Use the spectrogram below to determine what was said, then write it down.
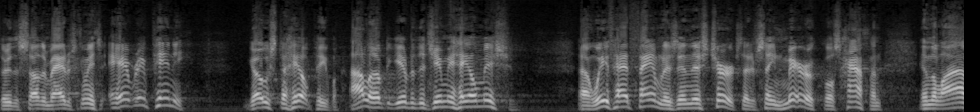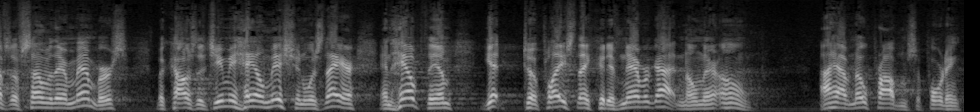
through the Southern Baptist Convention. Every penny goes to help people. I love to give to the Jimmy Hale Mission. Uh, we've had families in this church that have seen miracles happen in the lives of some of their members because the Jimmy Hale Mission was there and helped them get to a place they could have never gotten on their own. I have no problem supporting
